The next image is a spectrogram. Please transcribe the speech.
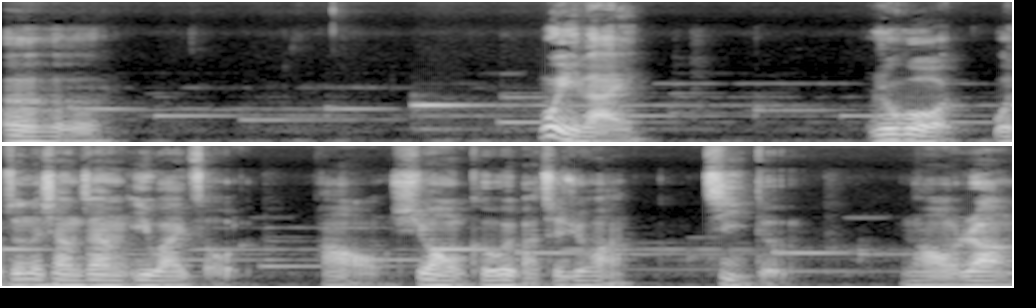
呃，未来如果我真的像这样意外走了，然后希望我哥会把这句话记得，然后让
